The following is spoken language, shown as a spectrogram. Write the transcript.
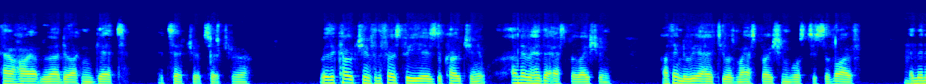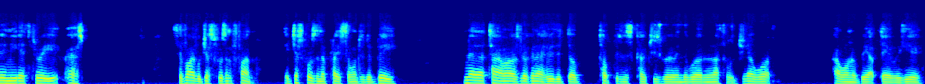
how high up the ladder I can get, etc., etc. With the coaching, for the first few years of coaching, it, I never had that aspiration. I think the reality was my aspiration was to survive. Mm. And then in year three, survival just wasn't fun. It just wasn't a place I wanted to be. And at that time, I was looking at who the top business coaches were in the world, and I thought, you know what? I want to be up there with you.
